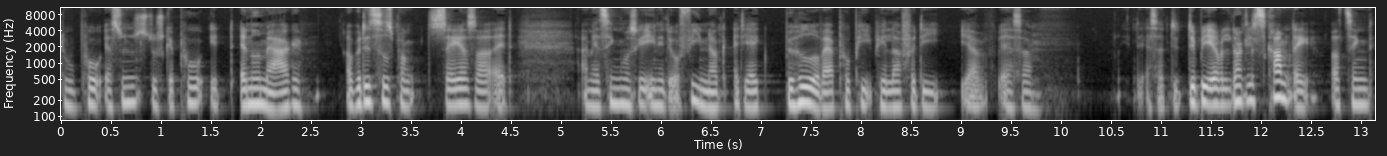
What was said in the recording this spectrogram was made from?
du er på. Jeg synes, du skal på et andet mærke. Og på det tidspunkt sagde jeg så, at jamen, jeg tænkte måske egentlig, det var fint nok, at jeg ikke behøvede at være på p-piller, fordi jeg, altså, altså det, det bliver jeg nok lidt skræmt af, og tænkte,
